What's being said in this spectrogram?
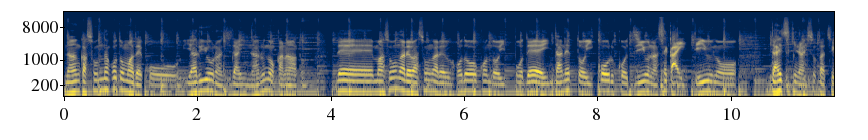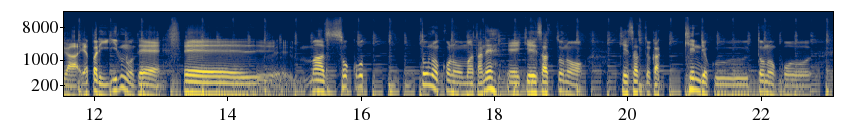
なんかそんなことまでこうやるような時代になるのかなと。で、まあそうなればそうなるほど、今度一方でインターネットイコールこう自由な世界っていうのを大好きな人たちがやっぱりいるので、えー、まあそことのこのまたね、え、警察との警察というか権力とのこう、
